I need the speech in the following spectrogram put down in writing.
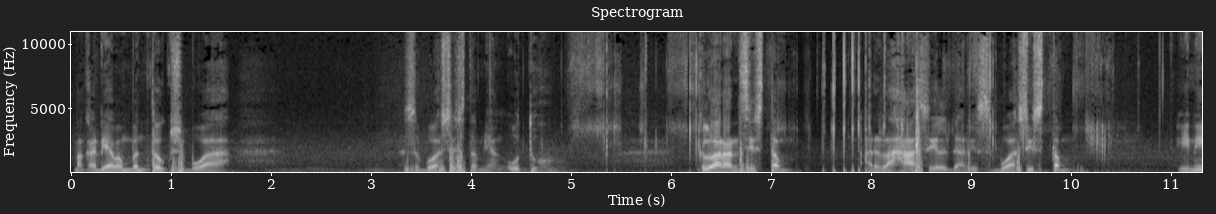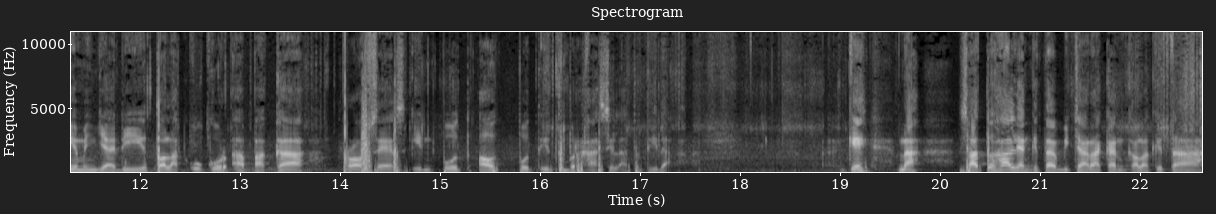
maka dia membentuk sebuah sebuah sistem yang utuh. Keluaran sistem adalah hasil dari sebuah sistem. Ini menjadi tolak ukur apakah proses input output itu berhasil atau tidak. Oke. Nah, satu hal yang kita bicarakan kalau kita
